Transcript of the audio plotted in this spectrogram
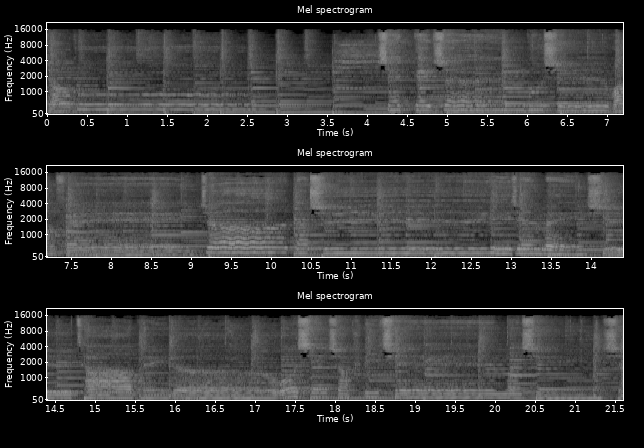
照顾。写给真不是王菲，这乃是一件美事，他配的，献上一切满心香。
